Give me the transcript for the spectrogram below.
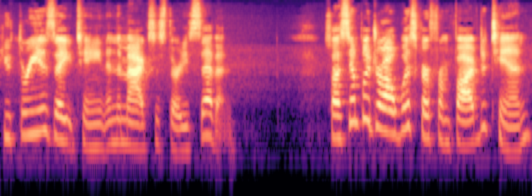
Q3 is 18, and the max is 37. So I simply draw a whisker from 5 to 10,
